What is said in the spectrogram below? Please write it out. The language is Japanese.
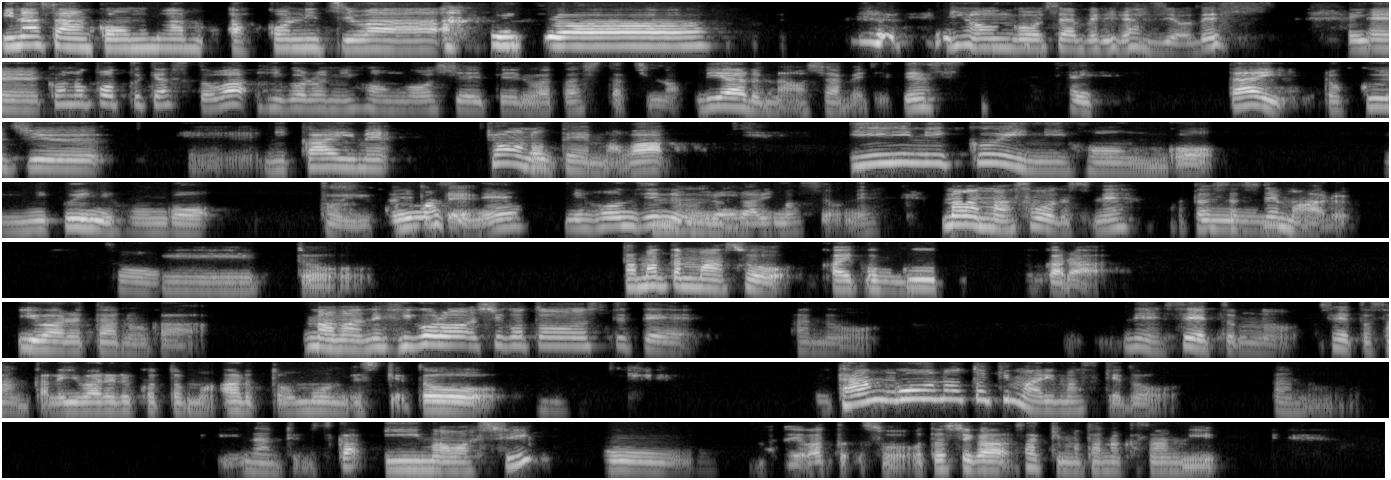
皆さん、こんばん、あ、こんにちは。こんにちは。日本語おしゃべりラジオです、はいえーこのポッドキャストは日頃日本語を教えている私たちのリアルなおしゃべりです。はい。第62回目。今日のテーマは、言いにくい日本語言いにくい日本語。というありことで。ますね。日本人でもいろいろありますよね。まあまあそうですね。私たちでもある。そう。えーっと、たまたまそう、外国から言われたのが、まあまあね、日頃仕事をしてて、あの、ね、生徒の、生徒さんから言われることもあると思うんですけど、単語の時もありますけど、あの、なんていうんですか言い回しうん。でわたそう、私がさっきも田中さんに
